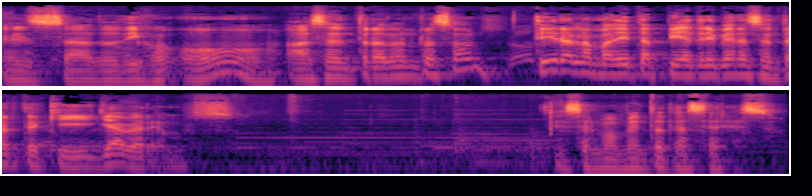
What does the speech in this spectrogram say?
El sado dijo, oh, has entrado en razón. Tira la maldita piedra y ven a sentarte aquí ya veremos. Es el momento de hacer eso.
